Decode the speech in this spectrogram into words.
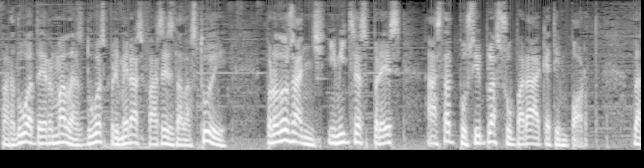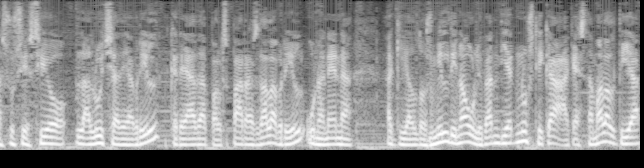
per dur a terme les dues primeres fases de l'estudi, però dos anys i mig després ha estat possible superar aquest import. L'associació La Lucha de Abril, creada pels pares de l'Abril, una nena a qui el 2019 li van diagnosticar aquesta malaltia,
